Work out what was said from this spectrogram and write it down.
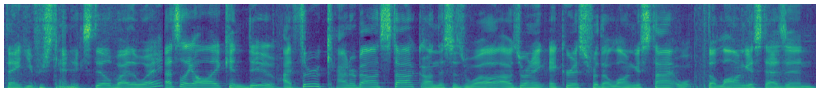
thank you for standing still, by the way. That's like all I can do. I threw counterbalance stock on this as well. I was running Icarus for the longest time. Well, the longest as in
